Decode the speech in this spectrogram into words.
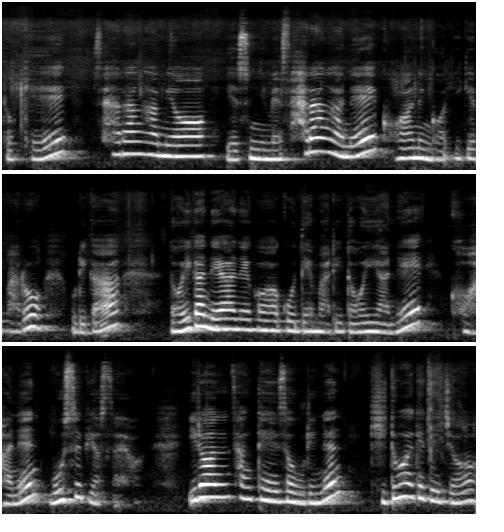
이렇게 사랑하며 예수님의 사랑 안에 거하는 것 이게 바로 우리가 너희가 내 안에 거하고 내 말이 너희 안에 거하는 모습이었어요. 이런 상태에서 우리는 기도하게 되죠.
